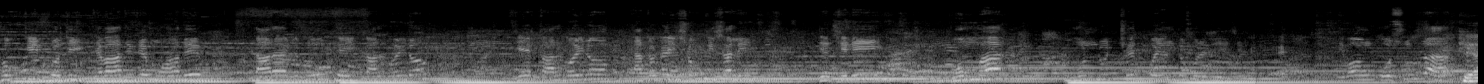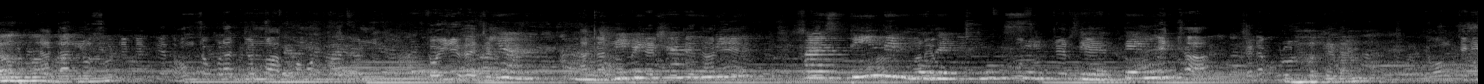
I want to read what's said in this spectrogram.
শক্তির প্রতীক। দেবাদিদেব মহাদেব তার এক রূপ এই কালভৈরব। যে কালভৈরব এতটাই শক্তিশালী যে তিনি ব্রহ্মার মুন্ডুচ্ছেদ পর্যন্ত করে দিয়েছেন। এবং অসুররা একান্ন সতীপীঠকে ধ্বংস করার জন্য আক্রমণ করার জন্য তৈরি হয়েছিল। একান্ন দাঁড়িয়ে মানে অসুরদেরকে ইচ্ছা সেটা পূরণ করতে দেয়। এবং তিনি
